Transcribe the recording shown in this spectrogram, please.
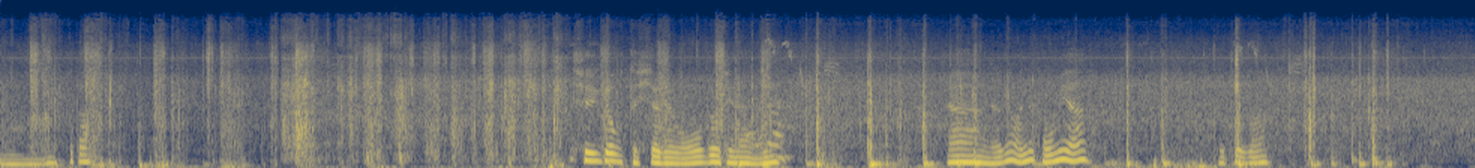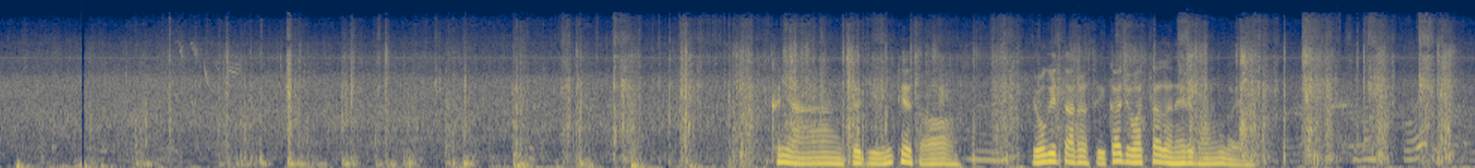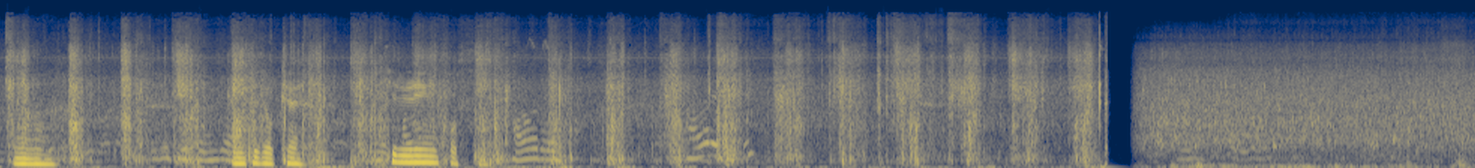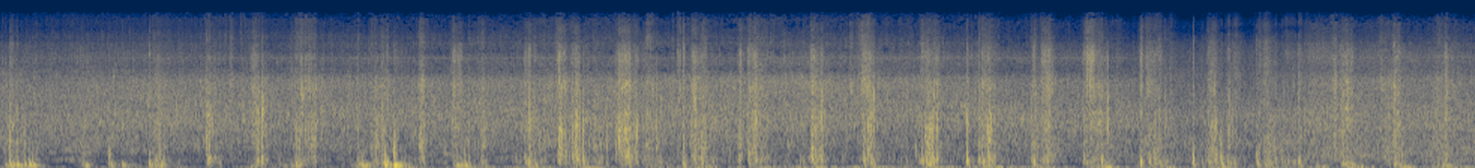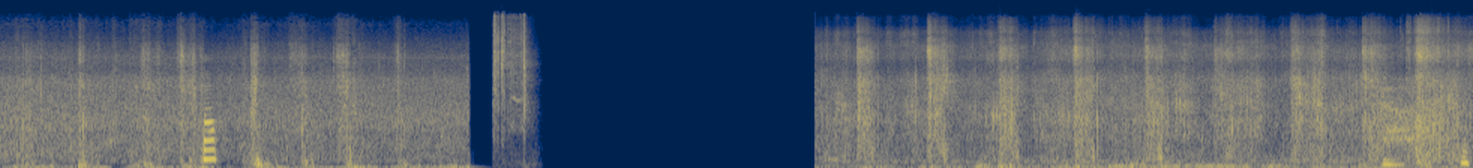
아, 예쁘다. 칠교부터 시작해서 5교 지나가네. 야, 여기 완전 봄이야. 이쪽은. 그냥 저기 밑에서 여기 따라서 여기까지 왔다가 내려가는 거야. 어, 경치 좋게 힐링 코스.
